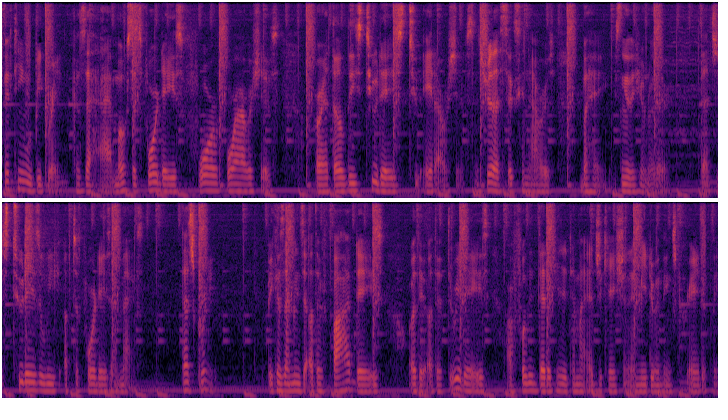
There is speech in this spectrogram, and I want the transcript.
15 would be great because at most it's four days four four hour shifts or at the least two days two eight hour shifts. And sure that's 16 hours but hey it's neither here nor there that's just two days a week up to four days at max that's great because that means the other five days or the other three days are fully dedicated to my education and me doing things creatively,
